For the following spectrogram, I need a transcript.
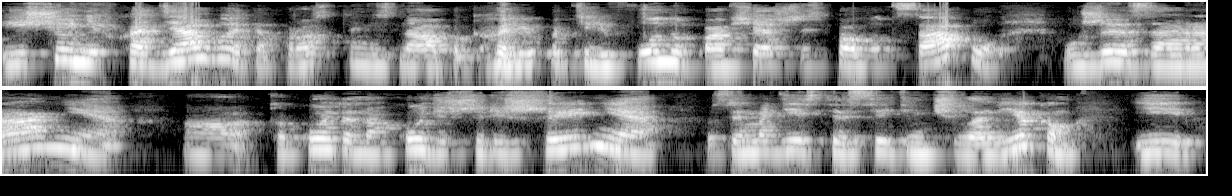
еще не входя в это, просто, не знаю, поговорил по телефону, пообщавшись по WhatsApp, уже заранее а, какое-то находишь решение взаимодействия с этим человеком, и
